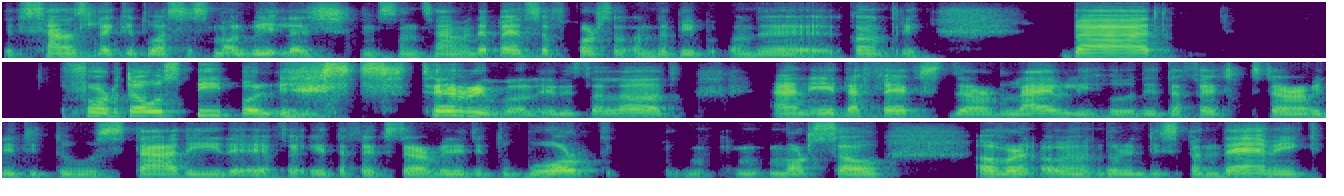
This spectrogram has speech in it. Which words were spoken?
It sounds like it was a small village in some time. It depends, of course, on the people, on the country. But for those people, it's terrible. It is a lot. and it affects their livelihood. It affects their ability to study. It affects their ability to work more so over uh, during this pandemic.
